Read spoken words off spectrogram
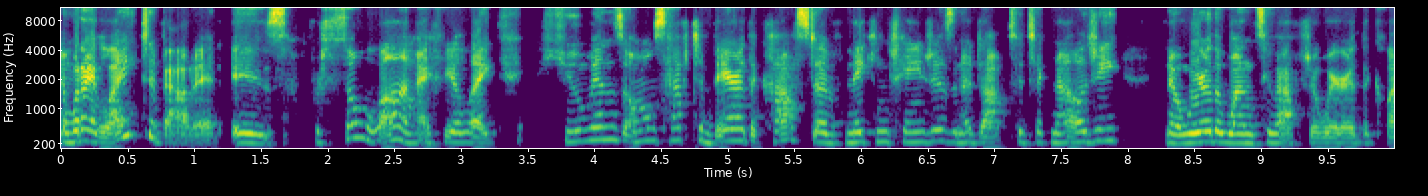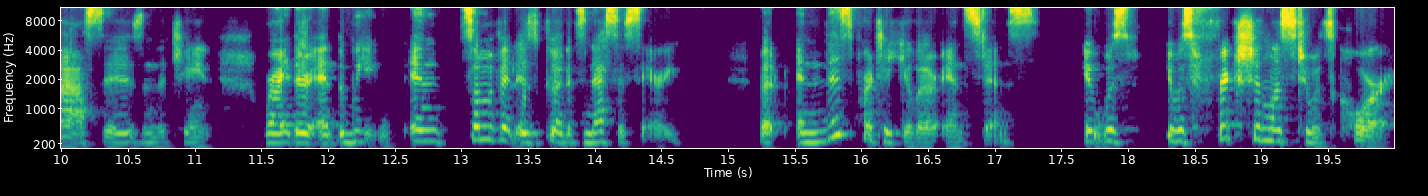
And what I liked about it is for so long, I feel like humans almost have to bear the cost of making changes and adopt to technology. You know, we're the ones who have to wear the glasses and the chain, right? There, and we, and some of it is good, it's necessary. But in this particular instance, it was it was frictionless to its core.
